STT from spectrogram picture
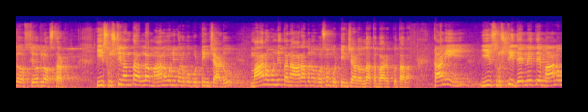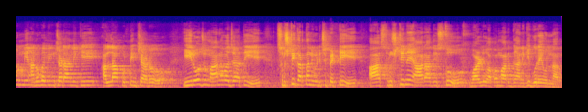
లో చివరిలో వస్తాడు. ఈ సృష్టినంతా అల్లా మానవుని కొరకు పుట్టించాడు. మానవుణ్ణి తన ఆరాధన కోసం పుట్టించాడు అల్లా తబారక్కుతాల. కానీ ఈ సృష్టి దేన్నైతే మానవుణ్ణి అనుభవించడానికి అల్లా పుట్టించాడో ఈరోజు మానవ జాతి సృష్టికర్తని విడిచిపెట్టి ఆ సృష్టిని ఆరాధిస్తూ వాళ్ళు అపమార్గానికి గురై ఉన్నారు.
